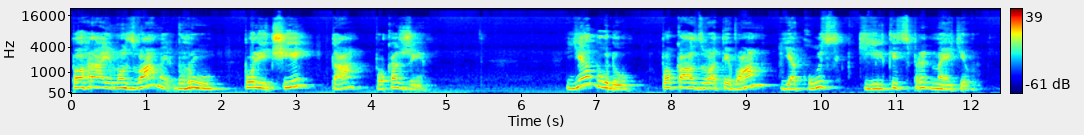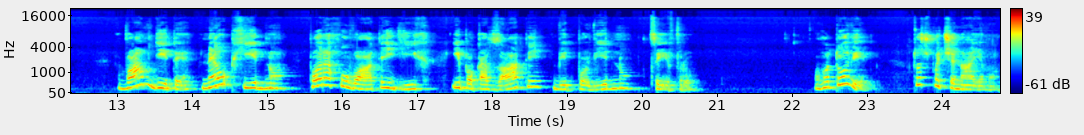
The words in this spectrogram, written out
пограємо з вами в гру Полічи та покажи. Я буду показувати вам якусь кількість предметів. Вам, діти, необхідно порахувати їх і показати відповідну цифру. Готові? Тож починаємо.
